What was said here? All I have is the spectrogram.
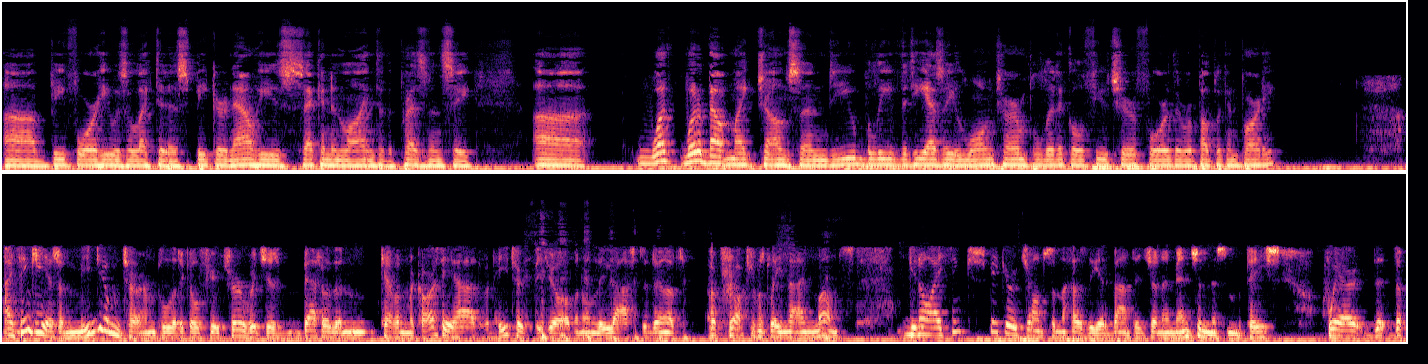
uh, before he was elected as Speaker. Now he's second in line to the presidency. Uh, what what about Mike Johnson? Do you believe that he has a long term political future for the Republican Party? I think he has a medium term political future, which is better than Kevin McCarthy had when he took the job and only lasted in it approximately nine months you know, I think Speaker Johnson has the advantage, and I mentioned this in the piece, where the, the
